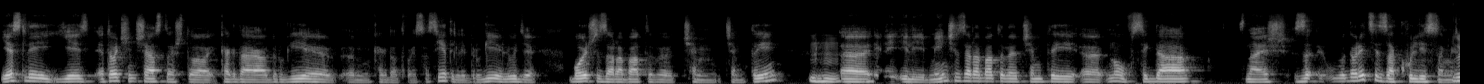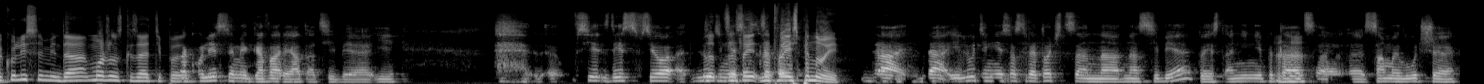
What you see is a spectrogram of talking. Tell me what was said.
если есть... Это очень часто, что когда другие, эм, когда твой сосед или другие люди больше зарабатывают, чем, чем ты, мгм. э, или, или меньше зарабатывают, чем ты, э, ну, всегда, знаешь, за- вы говорите за кулисами. За кулисами, да, можно сказать, За типа, кулисами говорят о тебе, и все, здесь все... за, Люди не за твоей, за твоей спиной. Да, да, и люди не сосредоточатся на, на себе, то есть они не пытаются э, самое лучшее...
